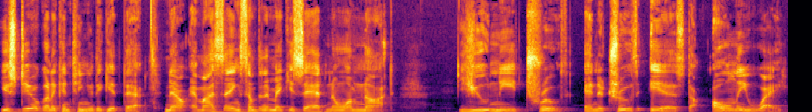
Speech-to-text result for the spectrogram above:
you're still going to continue to get that. Now, am I saying something to make you sad? No, I'm not. You need truth. And the truth is the only way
